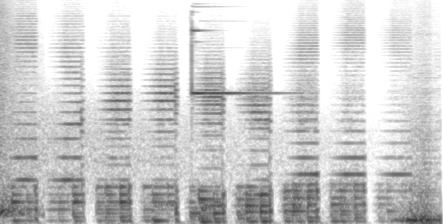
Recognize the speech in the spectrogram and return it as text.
Bye. Thank you.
